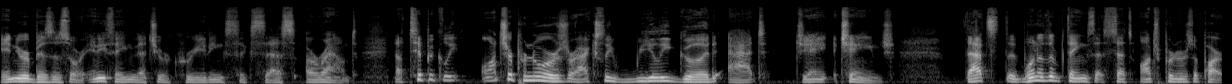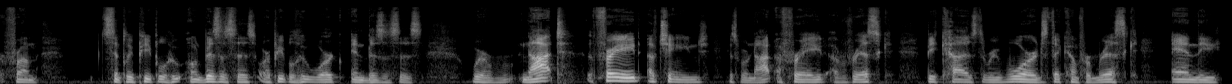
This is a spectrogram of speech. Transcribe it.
in your business or anything that you're creating success around. Now, typically, entrepreneurs are actually really good at change. That's the, one of the things that sets entrepreneurs apart from simply people who own businesses or people who work in businesses. We're not afraid of change because we're not afraid of risk because the rewards that come from risk and the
